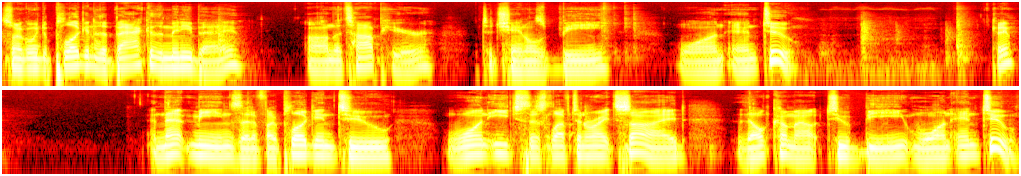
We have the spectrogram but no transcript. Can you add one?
So I'm going to plug into the back of the mini bay on the top here to channels B, 1, and 2. Okay? And that means that if I plug into one each this left and right side, they'll come out to be 1 and 2.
